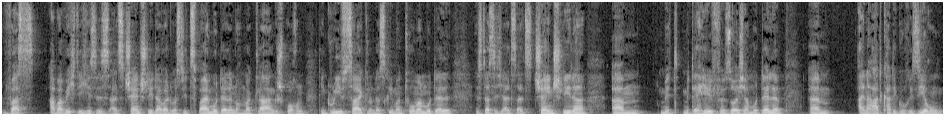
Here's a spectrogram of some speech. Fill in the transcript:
was aber wichtig ist, ist als Change Leader, weil du hast die zwei Modelle nochmal klar angesprochen, den Grief Cycle und das Riemann-Thomann-Modell, ist, dass ich als, als Change Leader ähm, mit, mit der Hilfe solcher Modelle ähm, eine Art Kategorisierung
